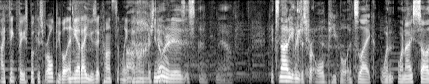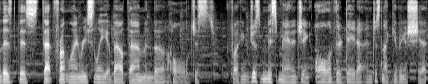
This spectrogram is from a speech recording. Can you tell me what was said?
I think Facebook is for old people, and yet I use it constantly. I don't understand. You know what it is? It's, uh, yeah. It's not even just for old people. It's like when when I saw this this that front line recently about them and the whole just fucking just mismanaging all of their data and just not giving a shit.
